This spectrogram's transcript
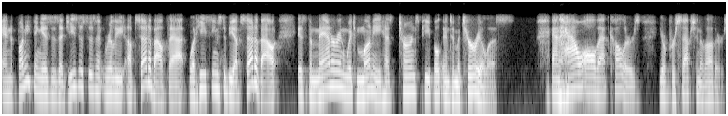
And the funny thing is, is that Jesus isn't really upset about that. What he seems to be upset about is the manner in which money has turns people into materialists, and how all that colors your perception of others,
